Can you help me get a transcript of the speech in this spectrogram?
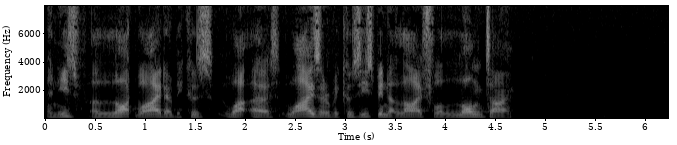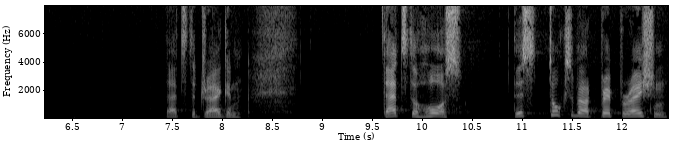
And he's a lot wider because, uh, wiser because he's been alive for a long time. That's the dragon. That's the horse. This talks about preparation.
